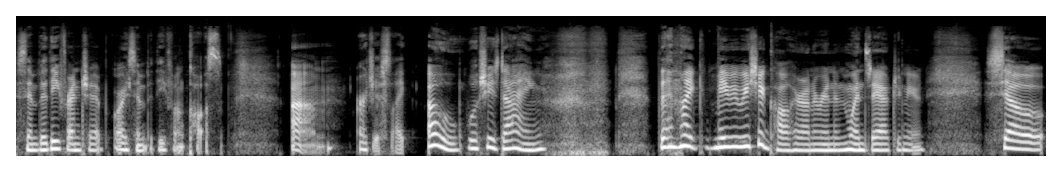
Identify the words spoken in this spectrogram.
sympathy friendship or sympathy phone calls. Um, or just like, oh, well, she's dying. then, like, maybe we should call her on a random Wednesday afternoon. So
